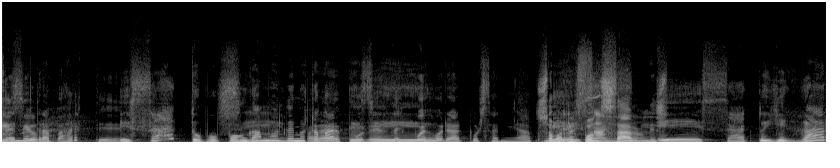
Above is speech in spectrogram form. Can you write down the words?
que hacer nuestra parte. Exacto, pues pongamos Sí, de nuestra para parte. poder sí. después orar por sanidad. Somos Exacto. responsables. Exacto, y llegar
